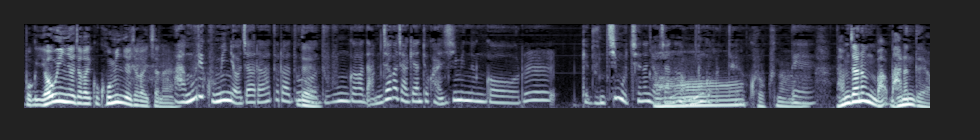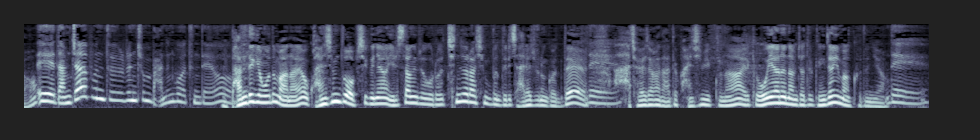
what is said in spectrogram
뭐 여우인 여자가 있고 고민 여자가 있잖아요. 아무리 고민 여자라 하더라도 네. 누군가 남자가 자기한테 관심 있는 거를 이렇게 눈치 못 채는 여자는 아, 없는 것 같아요. 그렇구나. 네. 남자는 마- 많은데요. 예, 남자분들은 좀 많은 것 같은데요. 네, 반대 경우도 많아요. 관심도 없이 그냥 일상적으로 친절하신 분들이 잘해주는 건데, 네. 아, 저 여자가 나한테 관심 있구나. 이렇게 오해하는 남자들 굉장히 많거든요. 네.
